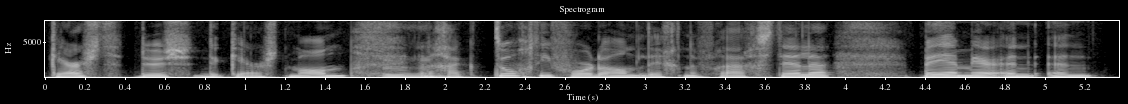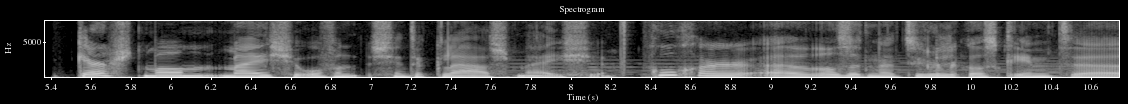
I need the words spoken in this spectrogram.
kerst, dus de kerstman. Mhm. En dan ga ik toch die voor de hand liggende vraag stellen. Ben jij meer een, een kerstman-meisje of een Sinterklaas-meisje? Vroeger eh, was het natuurlijk als kind eh,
